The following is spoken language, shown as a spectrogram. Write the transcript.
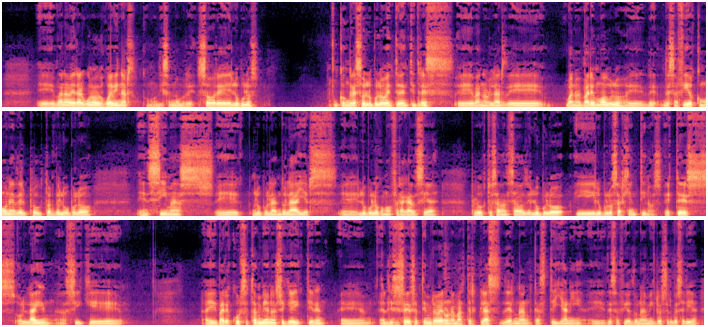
eh, van a ver algunos webinars como dice el nombre sobre lúpulos Congreso Lúpulo 2023 eh, van a hablar de bueno varios módulos de desafíos comunes del productor de lúpulo enzimas, eh, lupulando layers, eh, lúpulo como fragancia, productos avanzados de lúpulo y lúpulos argentinos. Este es online, así que hay varios cursos también, así que ahí tienen. Eh, el 16 de septiembre va a haber una masterclass de Hernán Castellani, Desafíos de una microcervecería.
